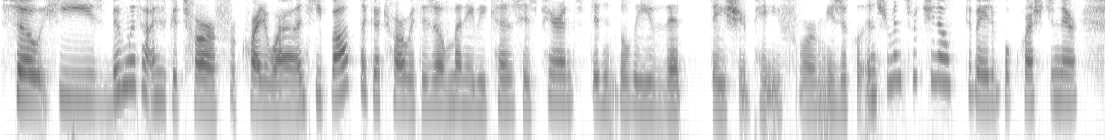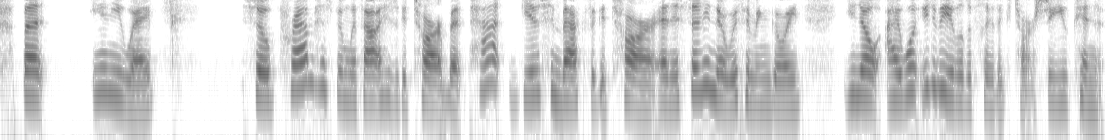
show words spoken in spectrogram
So he's been without his guitar for quite a while, and he bought the guitar with his own money because his parents didn't believe that they should pay for musical instruments, which, you know, debatable question there. But anyway, so Prem has been without his guitar, but Pat gives him back the guitar and is sitting there with him and going, you know, I want you to be able to play the guitar so you can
